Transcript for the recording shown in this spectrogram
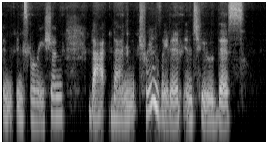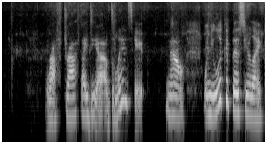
in inspiration that then translated into this rough draft idea of the landscape. Now, when you look at this, you're like,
